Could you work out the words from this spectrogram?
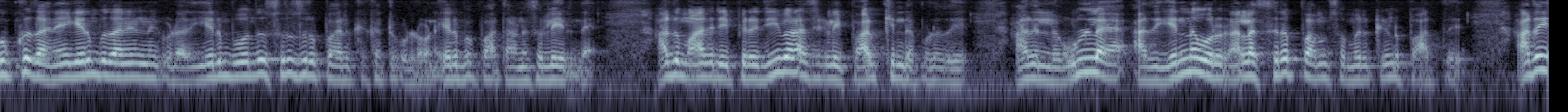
குக்கு தானே எறும்பு தானே நினைக்கக்கூடாது எறும்பு வந்து சுறுசுறுப்பாக இருக்க கற்றுக்கொள்ளணும். எறும்பு பார்த்தான்னு சொல்லியிருந்தேன். அது மாதிரி பிற ஜீவராசிகளை பார்க்கின்ற பொழுது அதில் உள்ள அது என்ன ஒரு நல்ல சிறப்பு அம்சம் இருக்குன்னு பார்த்து அதை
